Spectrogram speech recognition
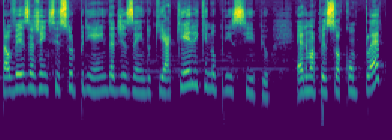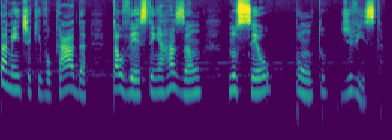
talvez a gente se surpreenda dizendo que aquele que no princípio era uma pessoa completamente equivocada, talvez tenha razão no seu ponto de vista.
